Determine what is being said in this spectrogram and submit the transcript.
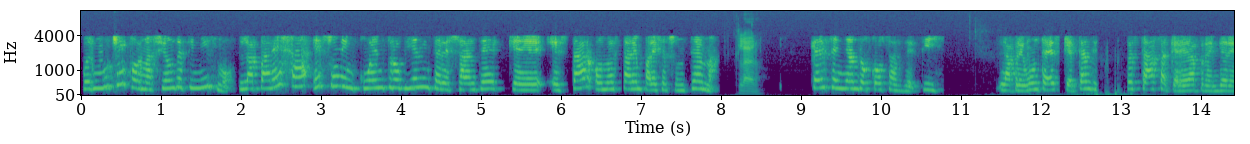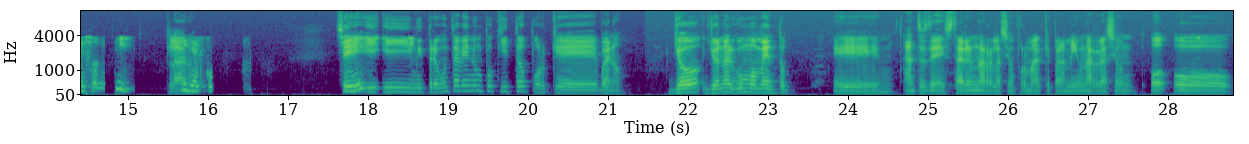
pues mucha información de ti mismo. La pareja es un encuentro bien interesante que estar o no estar en pareja es un tema. Claro. Está enseñando cosas de ti. La pregunta es qué tan dispuesto estás a querer aprender eso de ti claro. y descubrir. Sí, y, y, mi pregunta viene un poquito porque, bueno, yo, yo en algún momento, eh, antes de estar en una relación formal, que para mí una relación o, o,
